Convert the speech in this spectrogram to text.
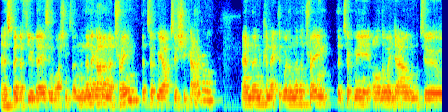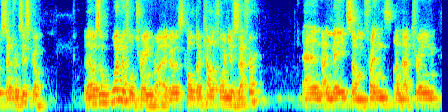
and I spent a few days in Washington. And then I got on a train that took me up to Chicago, and then connected with another train that took me all the way down to San Francisco. And that was a wonderful train ride. It was called the California Zephyr, and I made some friends on that train.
